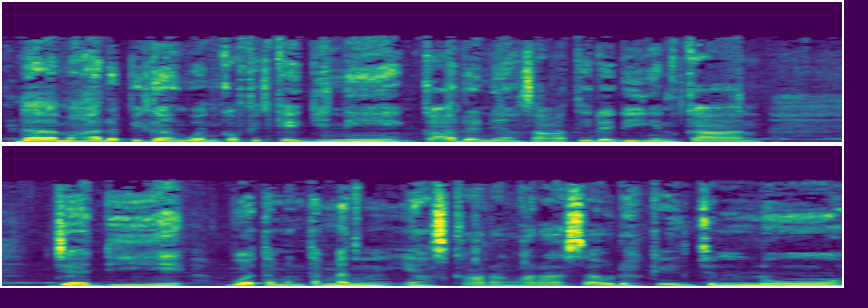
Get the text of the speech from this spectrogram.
Dalam menghadapi gangguan covid kayak gini, keadaan yang sangat tidak diinginkan. Jadi, buat temen-temen yang sekarang ngerasa udah kayak jenuh,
